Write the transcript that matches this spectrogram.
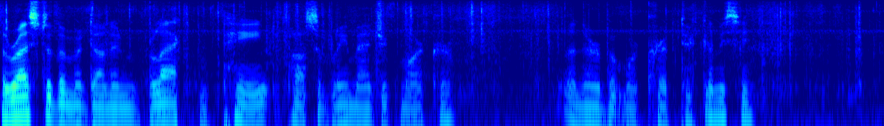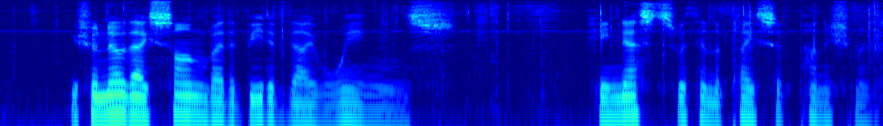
The rest of them are done in black paint, possibly magic marker, and they're a bit more cryptic. Let me see. You shall know thy song by the beat of thy wings. He nests within the place of punishment.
